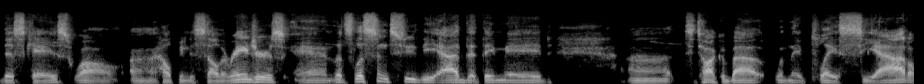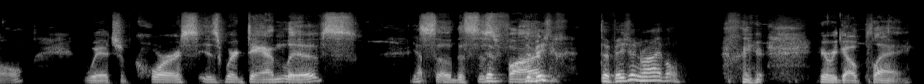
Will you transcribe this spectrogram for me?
this case while uh, helping to sell the Rangers. And let's listen to the ad that they made uh, to talk about when they play Seattle, which of course is where Dan lives. Yep. So this is Div- fun. division, division rival Here, here we go. Play.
